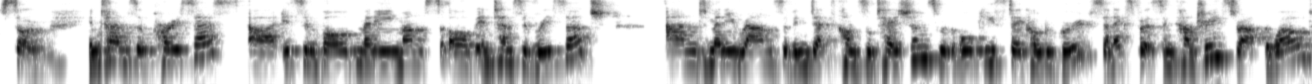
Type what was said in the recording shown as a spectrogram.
So, in terms of process, uh, it's involved many months of intensive research and many rounds of in depth consultations with all key stakeholder groups and experts in countries throughout the world.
